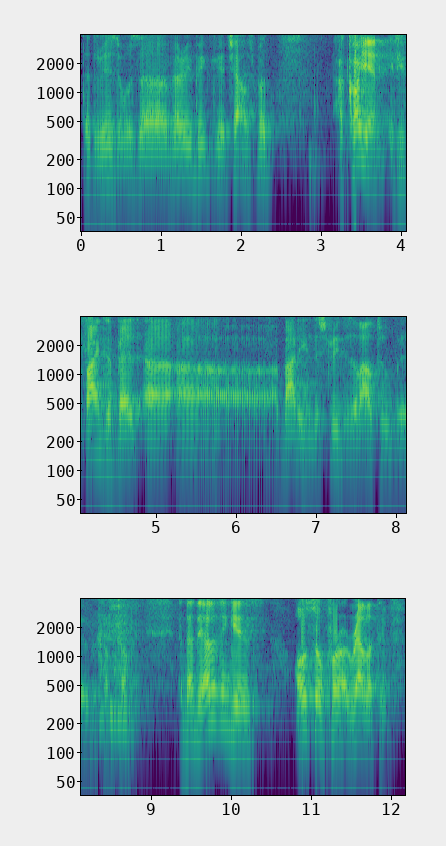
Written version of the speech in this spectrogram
that there is. It was a very big uh, challenge, but a kohen, if he finds a bed, uh, uh, a body in the street, is allowed to be, become tummy. And then the other thing is also for a relative,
